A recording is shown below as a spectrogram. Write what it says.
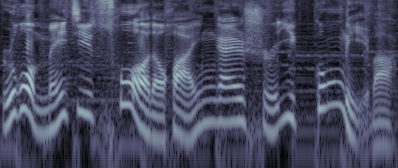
如果我没记错的话，应该是一公里吧？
